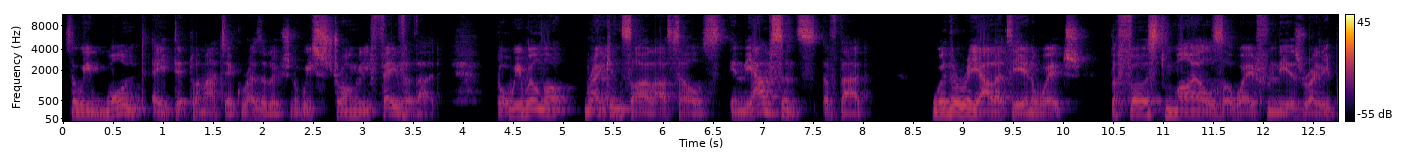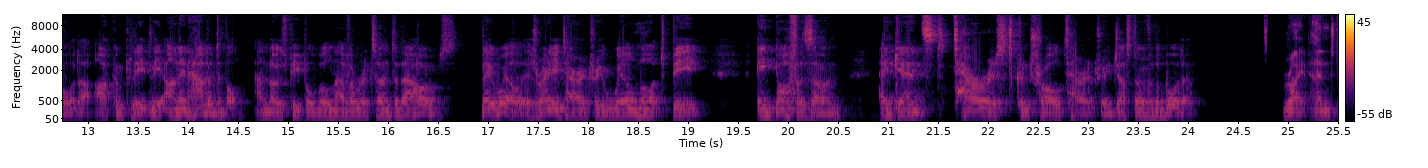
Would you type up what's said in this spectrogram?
So we want a diplomatic resolution. We strongly favor that. But we will not reconcile ourselves in the absence of that with a reality in which the first miles away from the Israeli border are completely uninhabitable, and those people will never return to their homes. They will. Israeli territory will not be a buffer zone against terrorist controlled territory just over the border. Right. And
